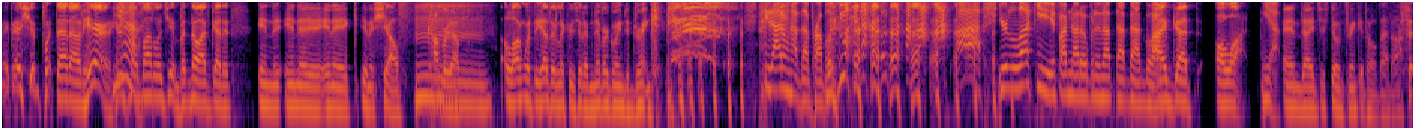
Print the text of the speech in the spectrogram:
Maybe I should put that out here. Here's my bottle of gin. But no, I've got it in in a in a in a shelf covered up Mm. along with the other liquors that I'm never going to drink. See, I don't have that problem in my house. You're lucky if I'm not opening up that bad boy. I've got a lot. Yeah. And I just don't drink it all that often.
